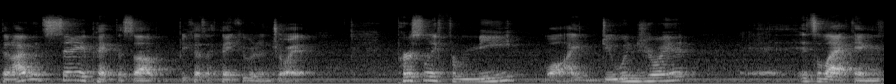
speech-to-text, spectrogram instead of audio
then I would say pick this up because I think you would enjoy it. Personally, for me, while I do enjoy it, it's lacking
